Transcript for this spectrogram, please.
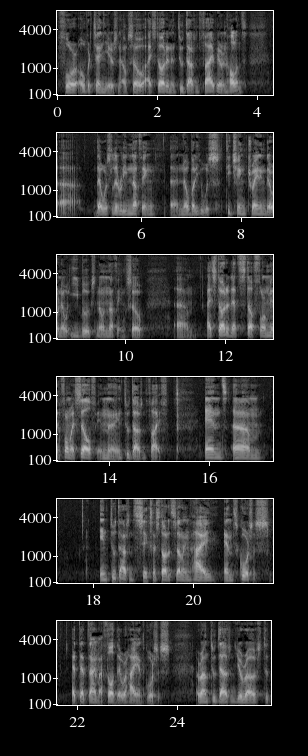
for over 10 years now. So I started in 2005 here in Holland. Uh, there was literally nothing, uh, nobody who was teaching training. There were no ebooks, no nothing. So um, I started that stuff for me, for myself in uh, in 2005, and um, in 2006 I started selling high end courses. At that time, I thought they were high end courses, around 2,000 euros to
